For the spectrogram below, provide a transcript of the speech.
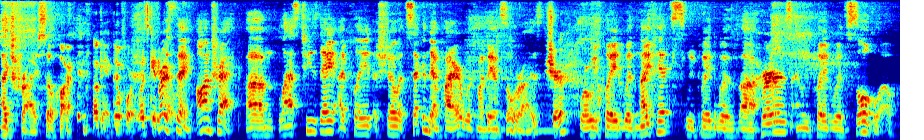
I try so hard. Okay, go for it. Let's get it First thing, on track. Um, last Tuesday, I played a show at Second Empire with my band Solarized. Sure. where we played with Knife Hits, we played with uh, HIRS, and we played with Soul Glo.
